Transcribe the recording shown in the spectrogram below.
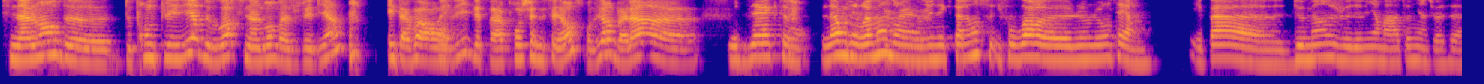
finalement de, de, prendre plaisir, de voir finalement bah, je vais bien et d'avoir envie d'être à la prochaine séance pour dire bah là. Euh Exactement. Là, on est vraiment dans une expérience, il faut voir le, long terme et pas demain je veux devenir marathonien, tu vois ça.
